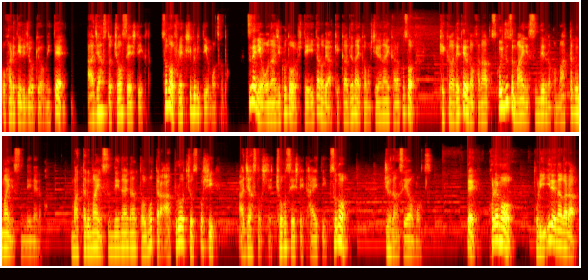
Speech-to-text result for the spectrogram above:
置かれている状況を見て、アジャスト調整していくと。そのフレキシビリティを持つこと。常に同じことをしていたのでは結果が出ないかもしれないからこそ、結果が出てるのかなと、少しずつ前に進んでいるのか、全く前に進んでいないのか。全く前に進んでいないなと思ったらアプローチを少しアジャストして調整して変えていく。その柔軟性を持つ。で、これも取り入れながら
